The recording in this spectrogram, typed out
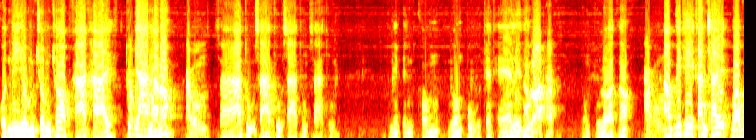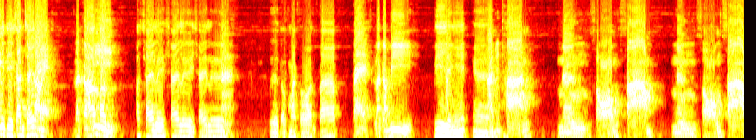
คนนิยมชมชอบค้าขายทุกอย่างละเนาะครับผมสาธุสาธุสาธุสาธุอันนี้เป็นของหลวงปู่แท้ๆเลยอยู่เนาะรอดครับ หลวงปู่รอดเนาะครับผมเอาวิธีการใช้บอกวิธีการใช้หน่อยแตะแล้วก็บี้ เอาใช้เลยใช้เลยใช้เลยอะ เปิดออกมาก่อนปั๊บแตะแล้วก็บี้พี่อย่างนี้เอออธิษฐานหนึ่งสองสามหนึ่งสองสาม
